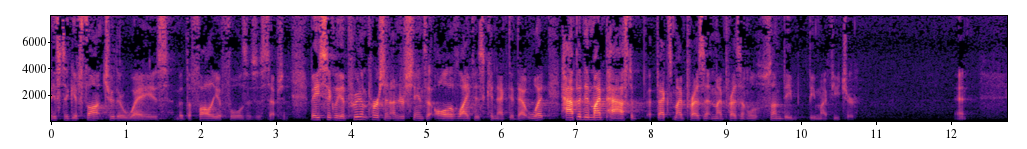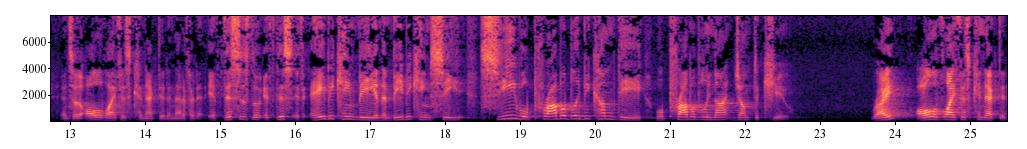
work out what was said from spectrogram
is to give thought to their ways, but the folly of fools is deception. Basically, a prudent person understands that all of life is connected, that what happened in my past affects my present, and my present will someday be my future. And so all of life is connected, and that if, it, if this is the if this if A became B and then B became C, C will probably become D, will probably not jump to Q. Right? All of life is connected.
